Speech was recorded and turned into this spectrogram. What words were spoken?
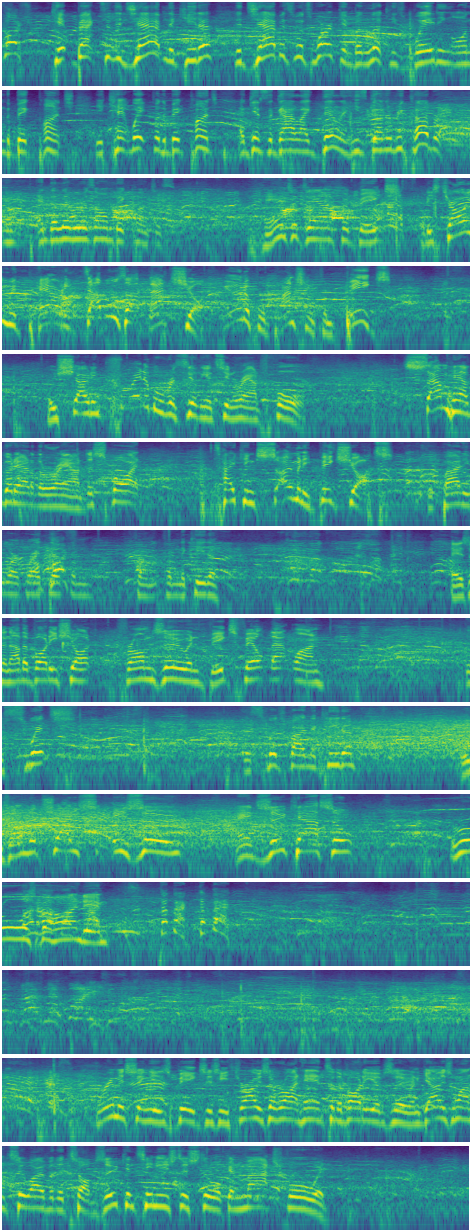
get back to the jab, Nikita. The jab is what's working, but look, he's waiting on the big punch. You can't wait for the big punch against a guy like Dylan. He's gonna recover and, and deliver his own big punches. Hands are down for Biggs, but he's throwing with power. He doubles up that shot. Beautiful punching from Biggs, who showed incredible resilience in round four. Somehow got out of the round despite taking so many big shots. Good body work right there from, from, from Nikita. There's another body shot from Tszyu, and Biggs felt that one. The switch. The switch by Nikita. He's on the chase, is Tszyu, and Newcastle roars behind him. Step back, step back. Grimacing is Biggs as he throws a right hand to the body of Tszyu and goes one two over the top. Tszyu continues to stalk and march forward.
